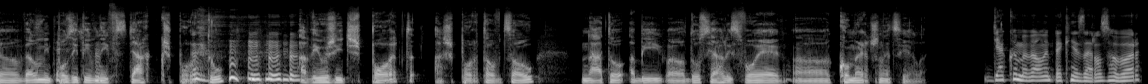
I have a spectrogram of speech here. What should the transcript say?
uh, veľmi pozitívny vzťah k športu a využiť šport a športovcov na to, aby uh, dosiahli svoje uh, komerčné ciele. Ďakujeme veľmi pekne za rozhovor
